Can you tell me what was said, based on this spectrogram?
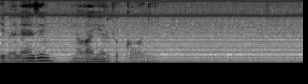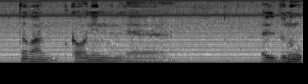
يبقى لازم نغير في القوانين. طبعا قوانين ال- البنوك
